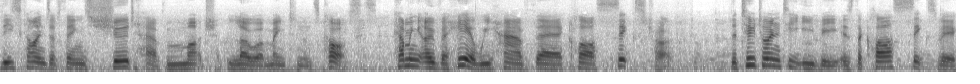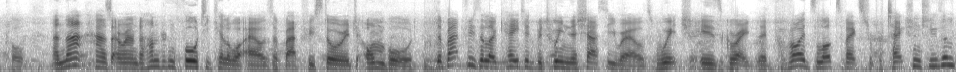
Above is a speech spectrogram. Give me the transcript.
these kinds of things should have much lower maintenance costs. Coming over here, we have their Class 6 truck. The 220 EV is the Class 6 vehicle, and that has around 140 kilowatt hours of battery storage on board. The batteries are located between the chassis rails, which is great. It provides lots of extra protection to them,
